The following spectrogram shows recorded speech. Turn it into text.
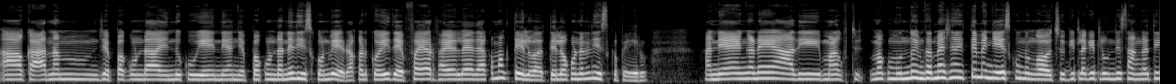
ఆ కారణం చెప్పకుండా ఎందుకు ఏంది అని చెప్పకుండానే తీసుకొని వేయరు. అక్కడికి పోయి ఎఫ్ఐఆర్ ఫైల్ అయ్యేదాకా మాకు తెలియదు తెలియకుండానే తీసుకుపోయారు. అన్యాయంగానే అది మాకు మాకు ముందు ఇన్ఫర్మేషన్ ఇస్తే మేము చేసుకుందాం కావచ్చు. గిట్ల గిట్ల ఉంది సంగతి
